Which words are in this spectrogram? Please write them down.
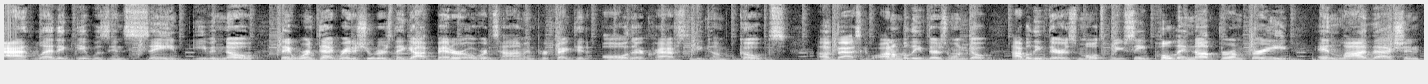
athletic. It was insane. Even though they weren't that great of shooters, they got better over time and perfected all their crafts to become GOATs of basketball. I don't believe there's one GOAT. I believe there's multiple. You see, pulling up from three in live action,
